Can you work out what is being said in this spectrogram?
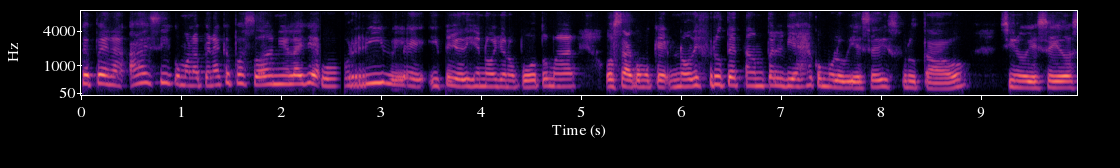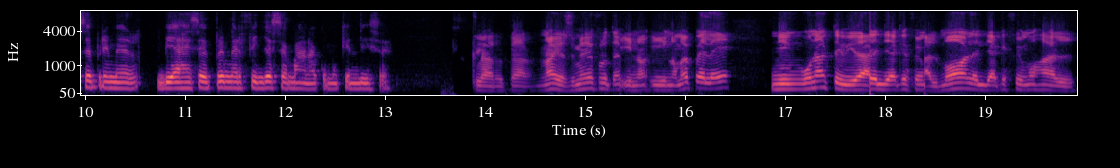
qué pena, ay, sí, como la pena que pasó Daniel ayer, horrible. Y yo dije, no, yo no puedo tomar, o sea, como que no disfruté tanto el viaje como lo hubiese disfrutado si no hubiese ido ese primer viaje, ese primer fin de semana, como quien dice. Claro, claro. No, yo sí me disfruté y no, y no me peleé ninguna actividad. El día que fuimos al mall, el día que fuimos al,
